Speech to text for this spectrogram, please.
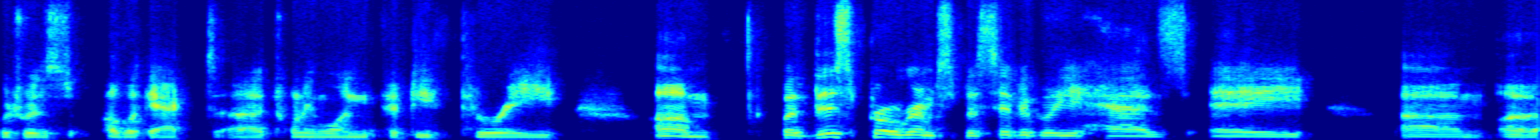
which was Public Act uh, 2153. Um, but this program specifically has a, um, a,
